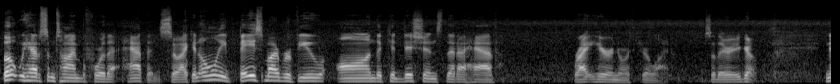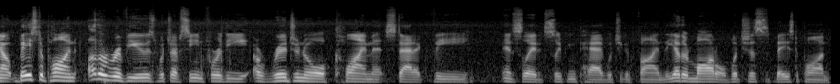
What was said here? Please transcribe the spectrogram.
But we have some time before that happens, so I can only base my review on the conditions that I have right here in North Carolina. So there you go. Now, based upon other reviews, which I've seen for the original Klymit Static V insulated sleeping pad, which you can find, the other model, which this is based upon,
